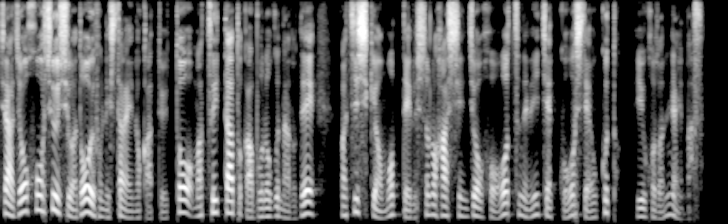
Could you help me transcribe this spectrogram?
じゃあ情報収集はどういうふうにしたらいいのかというと、まあ、Twitter とかブログなどで、まあ、知識を持っている人の発信情報を常にチェックをしておくということになります。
